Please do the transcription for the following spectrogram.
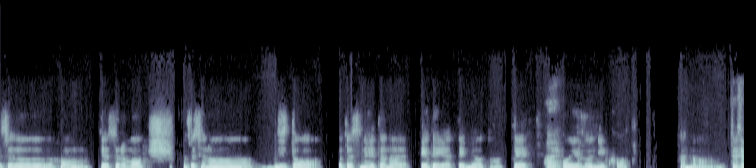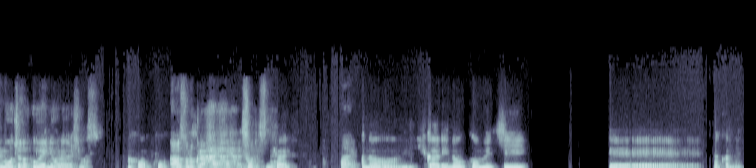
その本でそれも私の字と私の下手な絵でやってみようと思って、はい、こういうふうにこうあの先生もうちょっと上にお願いします。あそのくらい。はいはいはい。そうですね。はい、はい、あの光の小道えー、なんかね。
